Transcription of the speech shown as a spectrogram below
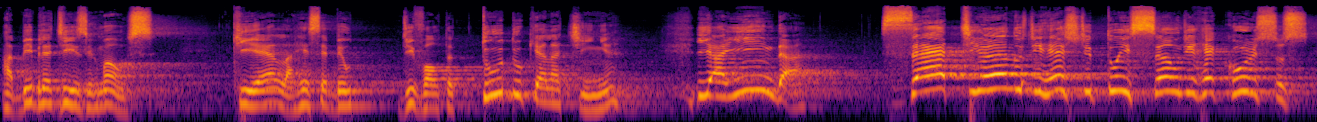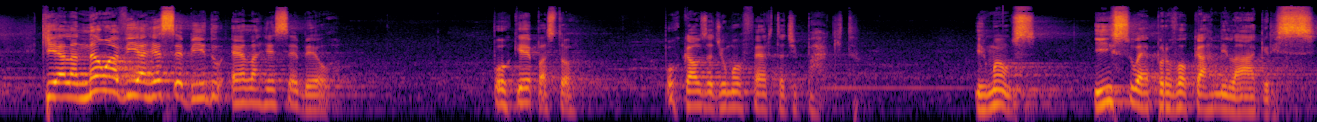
A Bíblia diz, irmãos, que ela recebeu de volta tudo o que ela tinha e ainda sete anos de restituição de recursos que ela não havia recebido, ela recebeu. Por quê, pastor? Por causa de uma oferta de pacto. Irmãos, isso é provocar milagres.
